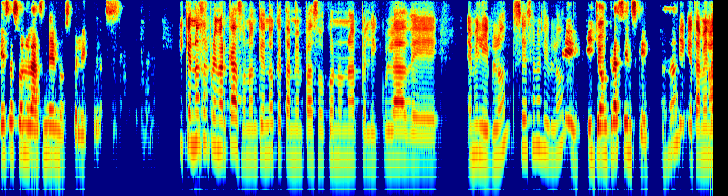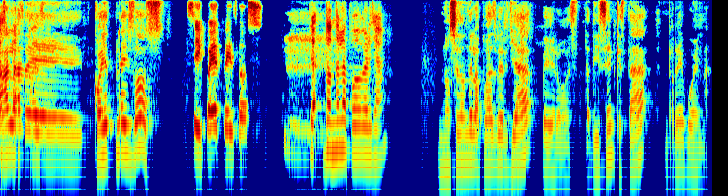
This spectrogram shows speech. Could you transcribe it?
Esas son las menos películas. Y que no es el primer caso, no entiendo que también pasó con una película de Emily Blunt, ¿sí es Emily Blunt? Sí, y John Krasinski. Ajá. que también les ah, la de Quiet Place 2. Sí, Quiet Place 2. ¿Dónde la puedo ver ya? No sé dónde la puedas ver ya, pero dicen que está re buena.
